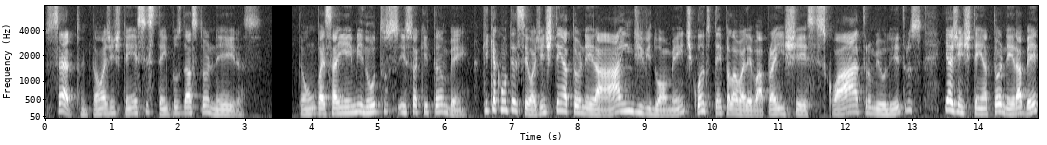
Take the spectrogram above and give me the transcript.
Certo? Então a gente tem esses tempos das torneiras. Então vai sair em minutos isso aqui também. O que, que aconteceu? A gente tem a torneira A individualmente, quanto tempo ela vai levar para encher esses 4 mil litros, e a gente tem a torneira B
